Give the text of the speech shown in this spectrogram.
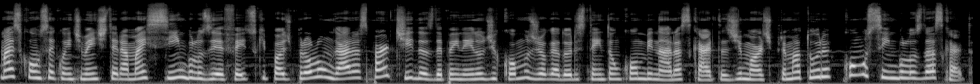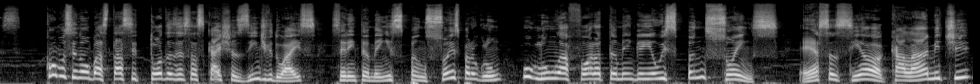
mas consequentemente terá mais símbolos e efeitos que pode prolongar as partidas, dependendo de como os jogadores tentam combinar as cartas de morte prematura com os símbolos das cartas. Como se não bastasse todas essas caixas individuais serem também expansões para o Gloom, o Gloom lá fora também ganhou expansões. Essas sim, ó, Calamity,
